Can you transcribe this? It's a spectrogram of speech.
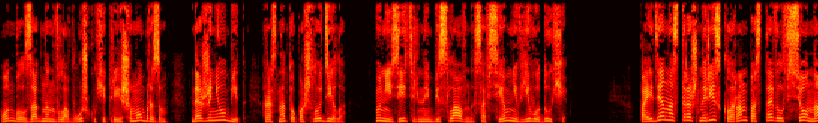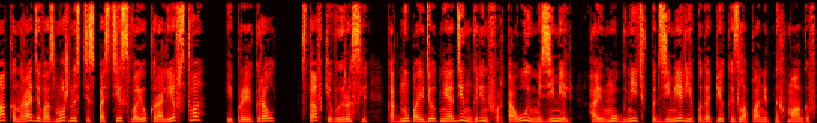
Он был загнан в ловушку хитрейшим образом, даже не убит, раз на то пошло дело. Унизительно и бесславно, совсем не в его духе. Пойдя на страшный риск, Лоран поставил все на кон ради возможности спасти свое королевство и проиграл. Ставки выросли, ко дну пойдет не один Гринфорд, а уйма земель, а ему гнить в подземелье под опекой злопамятных магов.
